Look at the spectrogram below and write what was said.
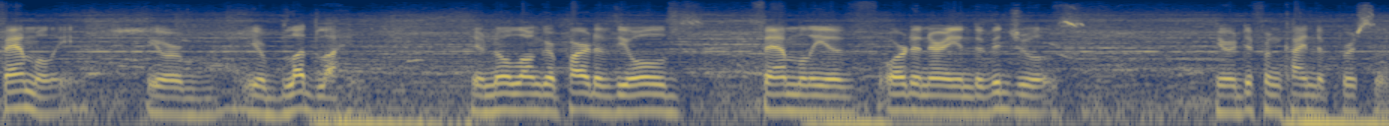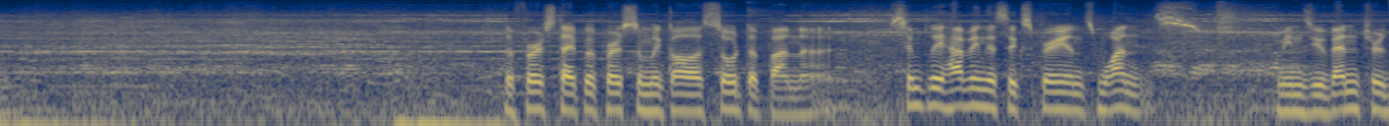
family, your your bloodline. You're no longer part of the old family of ordinary individuals. You're a different kind of person. The first type of person we call a sotapanna. Simply having this experience once means you've entered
